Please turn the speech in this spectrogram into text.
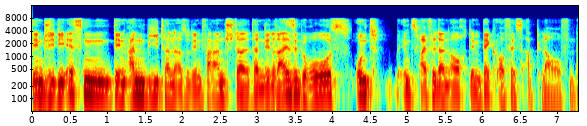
den GDSen, den Anbietern, also den Veranstaltern, den Reisebüros und im Zweifel dann auch dem Backoffice ablaufen.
